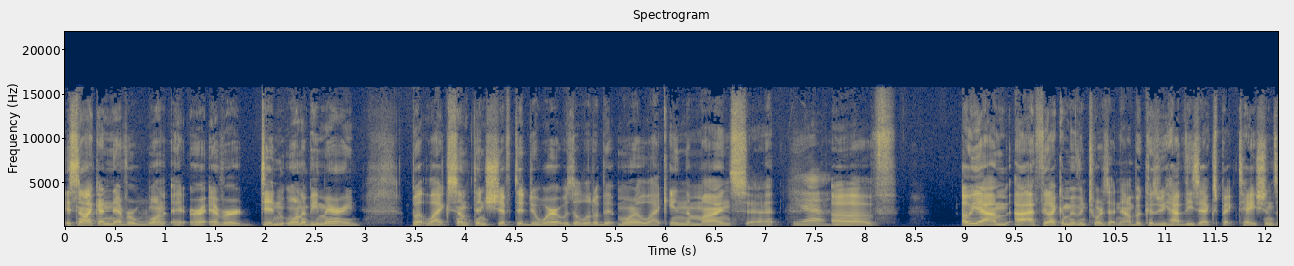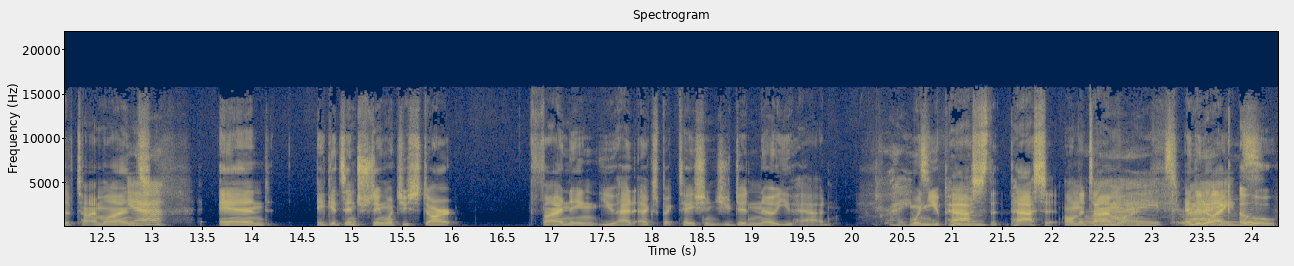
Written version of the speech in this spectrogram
it's not like I never want or ever didn't want to be married, but like something shifted to where it was a little bit more like in the mindset Yeah. of, oh yeah, I'm, I feel like I'm moving towards that now because we have these expectations of timelines. Yeah. And it gets interesting once you start finding you had expectations you didn't know you had Right. when you hmm. pass the, pass it on the timeline. Right, And then you're like, "Oh,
